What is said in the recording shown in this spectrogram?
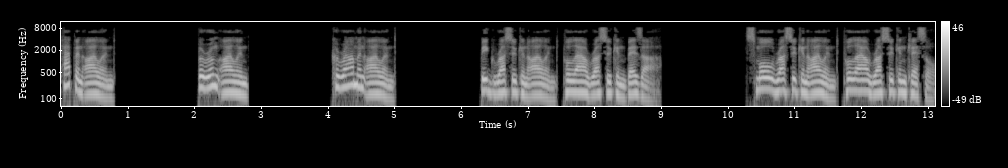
Papan Island Burung Island Keraman Island Big Rusukan Island Pulau Rusukan Besar Small Rusukan Island Pulau Rusukan Kecil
